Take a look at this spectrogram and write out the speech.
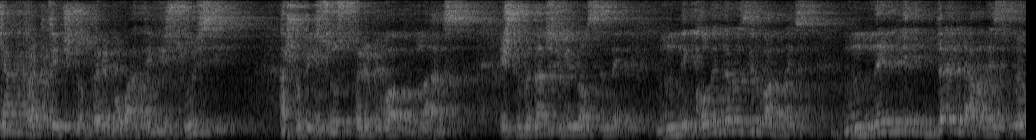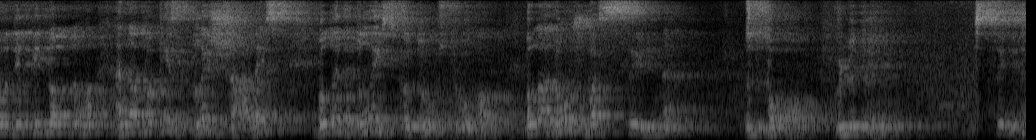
як практично перебувати в Ісусі, а щоб Ісус перебував в нас, і щоб наші відносини ніколи не розірвались, не віддалялись ми один від одного, а навпаки зближались, були близько друг з другом, була дружба сильна з Богом в людині. Сильна.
